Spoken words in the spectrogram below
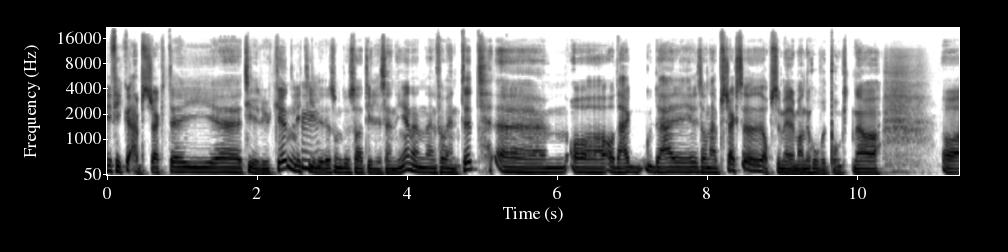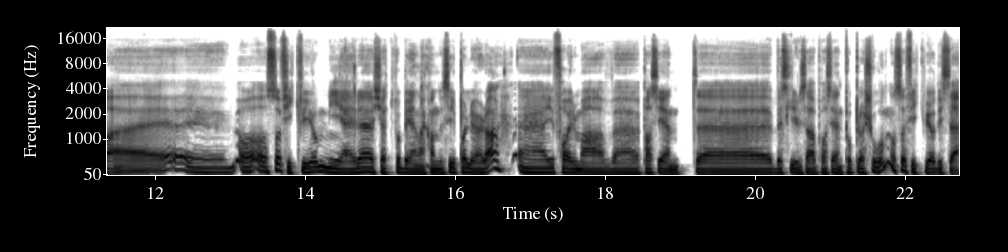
vi fikk jo abstractet i uh, tidligere uken. Litt mm. tidligere, som du sa tidligere i sendingen, enn en forventet. Uh, og, og der, der, sånn abstract så oppsummerer man jo hovedpunktene. og og, eh, og, og, så fikk vi jo mer kjøtt på bena kan du si, på lørdag, eh, i form av eh, pasient, eh, beskrivelse av pasientpopulasjonen. Og så fikk vi jo disse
